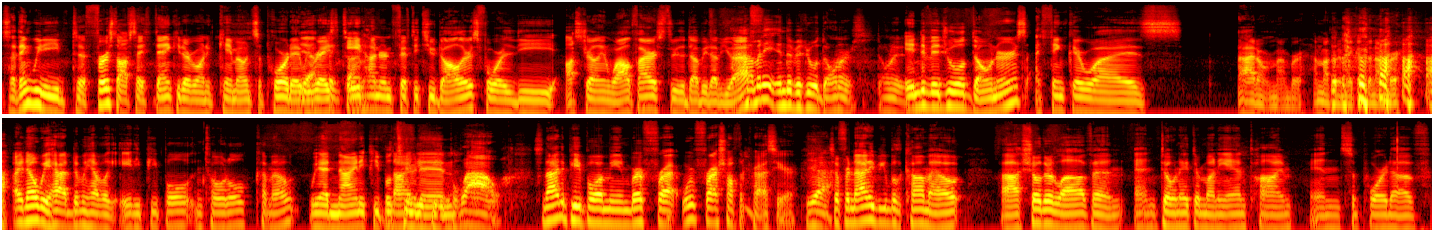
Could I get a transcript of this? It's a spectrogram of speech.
so I think we need to first off say thank you to everyone who came out and supported. Yeah, we raised eight hundred and fifty-two dollars for the Australian wildfires through the WWF. How many individual donors donated? individual donors? I think there was. I don't remember. I'm not going to make up the number. I know we had. Didn't we have like 80 people in total come out? We had 90 people 90 tune in. people. wow. So 90 people. I mean, we're fre- we're fresh off the press here. Yeah. So for 90 people to come out, uh, show their love and and donate their money and time in support of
